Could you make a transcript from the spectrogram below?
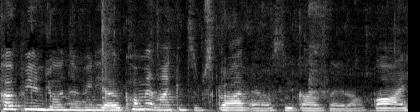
hope you enjoyed the video. Comment, like, and subscribe, and I'll see you guys later. Bye.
